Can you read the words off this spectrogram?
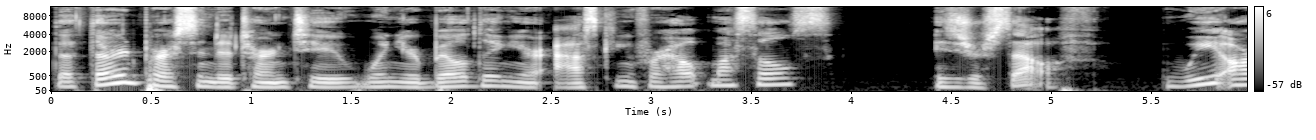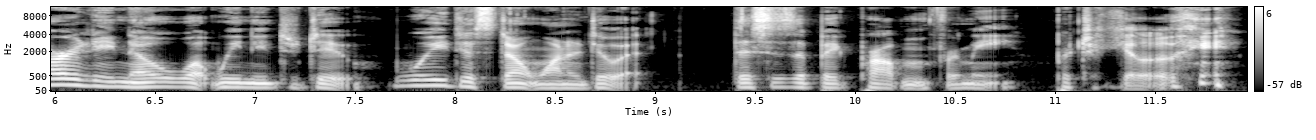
The third person to turn to when you're building your asking for help muscles is yourself. We already know what we need to do, we just don't want to do it. This is a big problem for me, particularly.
